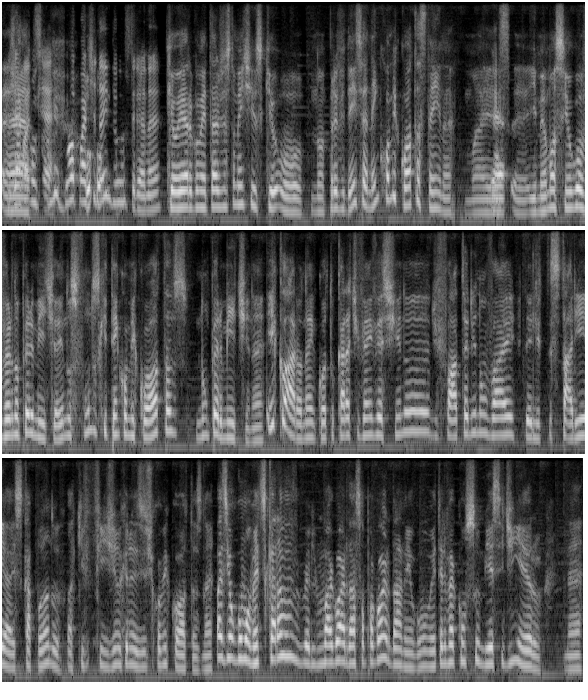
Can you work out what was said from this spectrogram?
é, já consome boa parte o, da indústria, né? Que eu ia argumentar justamente isso, que o, na Previdência nem come cotas tem, né? Mas, é. É, e mesmo assim o governo permite. Aí nos fundos que tem come cotas, não permite, né? E claro, né? Enquanto o cara estiver investindo, de fato ele não vai. Ele estaria escapando aqui fingindo que não existe come cotas, né? Mas em algum momento esse cara ele não vai guardar só para guardar, né? Em algum momento ele vai consumir esse dinheiro, né?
